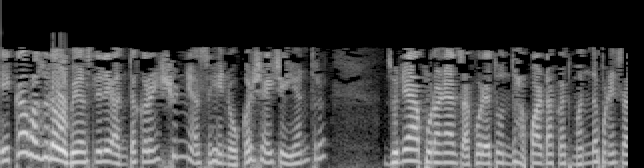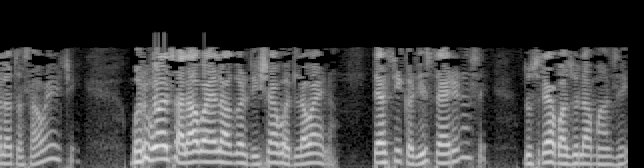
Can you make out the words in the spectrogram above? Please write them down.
एका बाजूला उभे असलेले अंतकरण शून्य असे हे नोकरशाहीचे यंत्र जुन्या पुराण्या चाकोऱ्यातून धापा टाकत मंदपणे चालत असावयाचे. भरवळ चालावायला अगर दिशा बदलावायला त्याची कधीच तयारी नसे. दुसऱ्या बाजूला माझे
